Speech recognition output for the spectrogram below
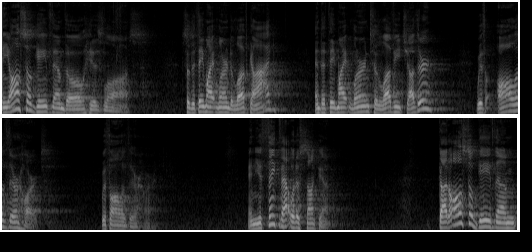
he also gave them, though, his laws so that they might learn to love God and that they might learn to love each other with all of their heart. With all of their heart. And you think that would have sunk in. God also gave them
